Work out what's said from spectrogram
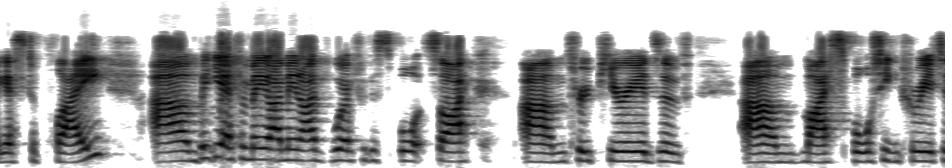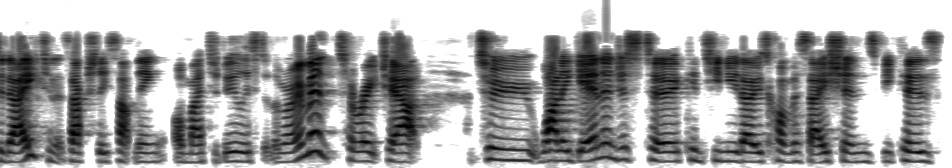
I guess, to play. Um, but yeah, for me, I mean, I've worked with a sports psych um, through periods of my sporting career to date. And it's actually something on my to do list at the moment to reach out to one again and just to continue those conversations because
